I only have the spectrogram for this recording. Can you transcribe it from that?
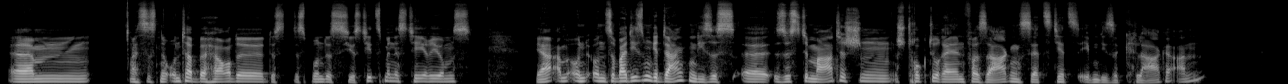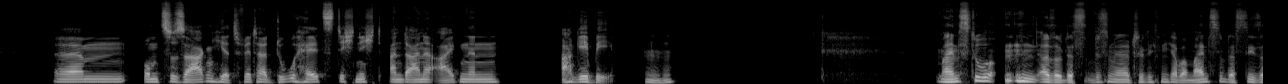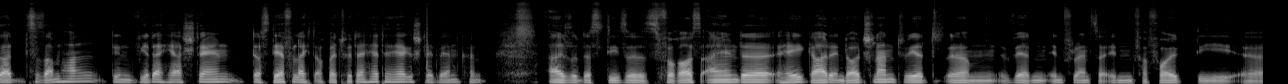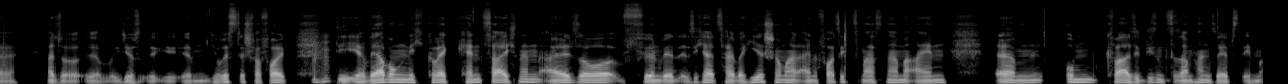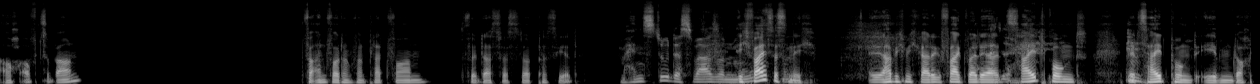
Ähm, es ist 'ne Unterbehörde des des Bundesjustizministeriums. Ja, und und so bei diesem Gedanken dieses, äh, systematischen strukturellen Versagens setzt jetzt eben diese Klage an ähm, um zu sagen: „Hier, Twitter, du hältst dich nicht an deine eigenen AGB.“ Mhm. Meinst du also, das wissen wir natürlich nicht, aber meinst du, dass dieser Zusammenhang, den wir da herstellen, dass der vielleicht auch bei Twitter hätte hergestellt werden können? Also, dass dieses vorauseilende: „Hey, grade in Deutschland wird ähm, werden InfluencerInnen verfolgt, die, äh also, äh, jus äh, ähm, juristisch verfolgt, Mhm. die ihre Werbung nicht korrekt kennzeichnen. Also, führen wir sicherheitshalber hier schon mal eine Vorsichtsmaßnahme ein, ähm, um quasi diesen Zusammenhang selbst eben auch aufzubauen?“ Verantwortung von Plattformen für das, was dort passiert? Meinst du, das war so 'n Ich Move weiß es nicht. Äh, habe ich mich grade gefragt, weil der Also Zeitpunkt der Zeitpunkt eben doch,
